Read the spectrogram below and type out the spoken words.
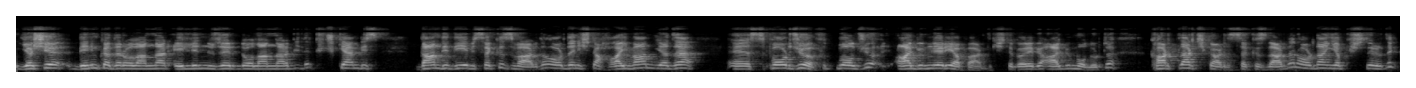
yaşı benim kadar olanlar, 50'nin üzerinde olanlar bilir. Küçükken biz Dandy diye bir sakız vardı. Oradan işte hayvan ya da e, sporcu, futbolcu albümleri yapardık. İşte böyle bir albüm olurdu. Kartlar çıkardı sakızlardan. Oradan yapıştırırdık.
